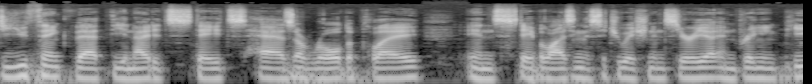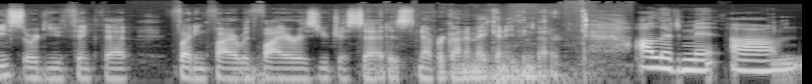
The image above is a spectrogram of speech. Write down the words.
do you think that the United States has a role to play in stabilizing the situation in Syria and bringing peace, or do you think that fighting fire with fire, as you just said, is never going to make anything better? I'll admit um,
